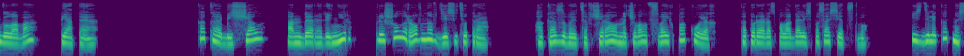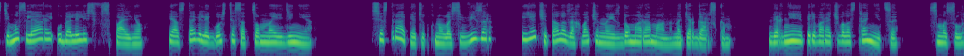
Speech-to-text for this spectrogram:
Глава пятая. Как и обещал, Андер Ренир пришел ровно в 10 утра. Оказывается, вчера он ночевал в своих покоях, которые располагались по соседству. Из деликатности мы с Лиарой удалились в спальню и оставили гостя с отцом наедине. Сестра опять уткнулась в визор, и я читала захваченный из дома роман на киргарском. Вернее, переворачивала страницы — Смысл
